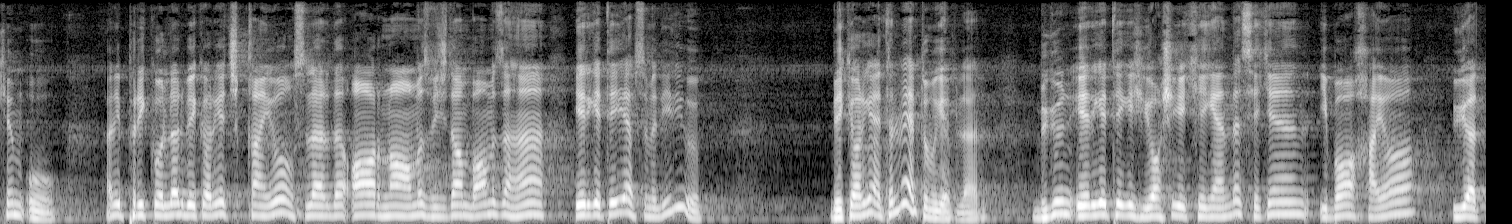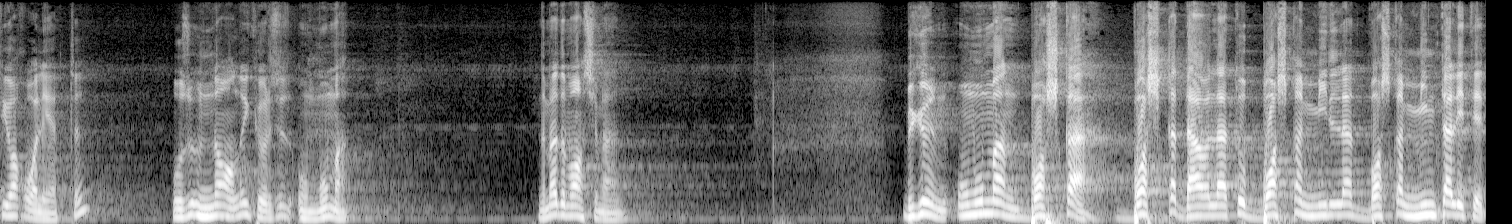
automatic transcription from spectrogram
Kim u? Haligi prikollar bekorga chiqqan yo'q. Sizlarda or nomus vijdon bormi ha? Erga tegyapsizmi? Deydiyu. Bekorga aytilmayapti bu gaplar. Bugun erga tegish yoshiga kelganda sekin ibo hayo uyatni yoqib olyapti. O'zi undan oldin ko'rsangiz umuman. Nima demoqchiman? Bugun umuman boshqa boshqa davlatu boshqa millat boshqa mentalitet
